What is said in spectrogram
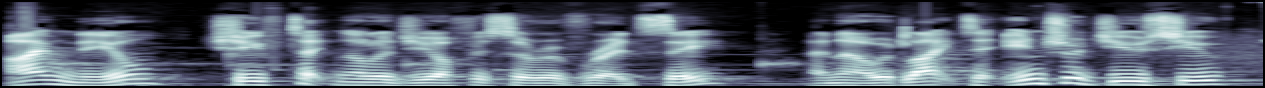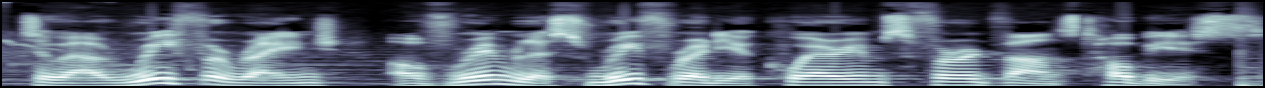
I'm Neil, Chief Technology Officer of Red Sea, and I would like to introduce you to our reefer range of rimless reef-ready aquariums for advanced hobbyists.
